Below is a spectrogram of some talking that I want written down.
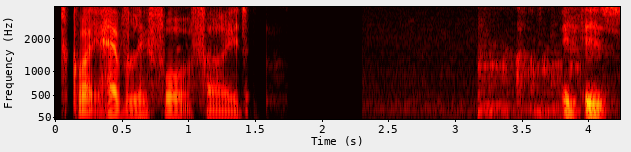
It's quite heavily fortified. it is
